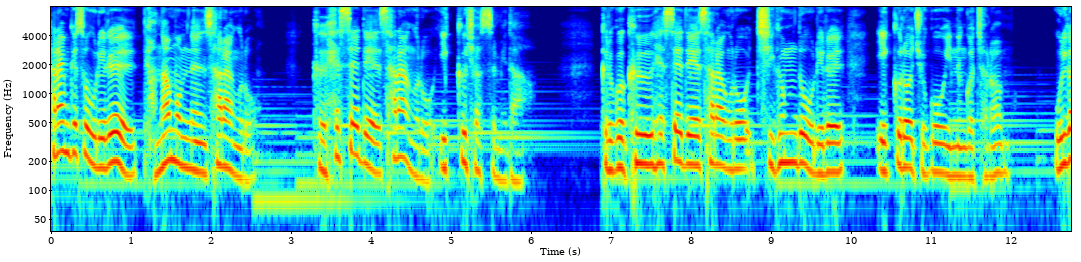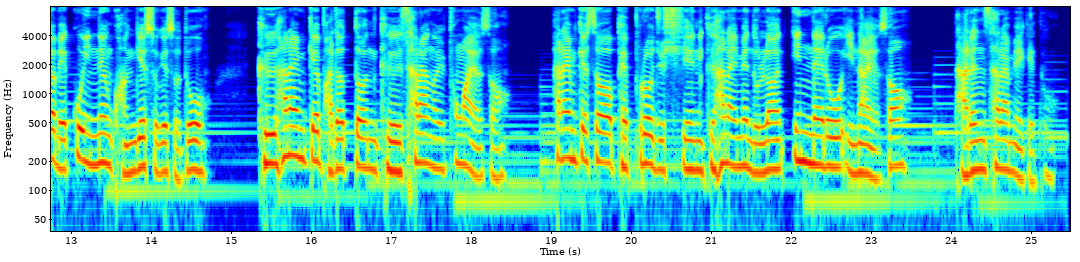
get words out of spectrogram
하나님께서 우리를 변함없는 사랑으로 그 햇세드의 사랑으로 이끄셨습니다. 그리고 그 햇세드의 사랑으로 지금도 우리를 이끌어주고 있는 것처럼 우리가 맺고 있는 관계 속에서도 그 하나님께 받았던 그 사랑을 통하여서 하나님께서 베풀어 주신 그 하나님의 놀라운 인내로 인하여서 다른 사람에게도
